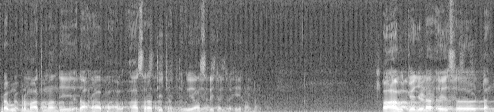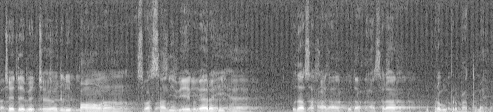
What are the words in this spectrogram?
ਪ੍ਰਭੂ ਪਰਮਾਤਮਾ ਦੇ ਆਧਾਰਾ ਭਾਵ ਆਸਰਾ ਤੇ ਚੱਲਦੇ, ਉਹਦੇ ਆਸਰੇ ਚੱਲ ਰਹੇ ਹਨ। ਭਾਵ ਕਿ ਜਿਹੜਾ ਇਸ ਢਾਂਚੇ ਦੇ ਵਿੱਚ ਜਿਹੜੀ ਪੌਣ ਸਵਾਸਾਂ ਦੀ ਵੇਗ ਵਹਿ ਰਹੀ ਹੈ, ਉਹਦਾ ਸਹਾਰਾ, ਉਹਦਾ ਆਸਰਾ ਉਹ ਪ੍ਰਭੂ ਪਰਮਾਤਮਾ ਹੈ।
